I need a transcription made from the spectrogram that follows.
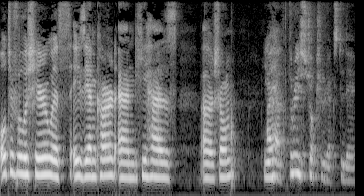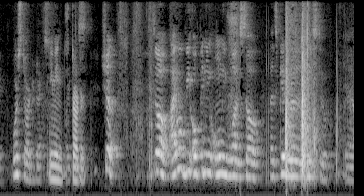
Ultra Foolish here with AZN card, and he has, uh, show him. I have three structure decks today, or starter decks. You mean like starter? this. Shut up. So I will be opening only one. So let's get rid of these two. Yeah.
